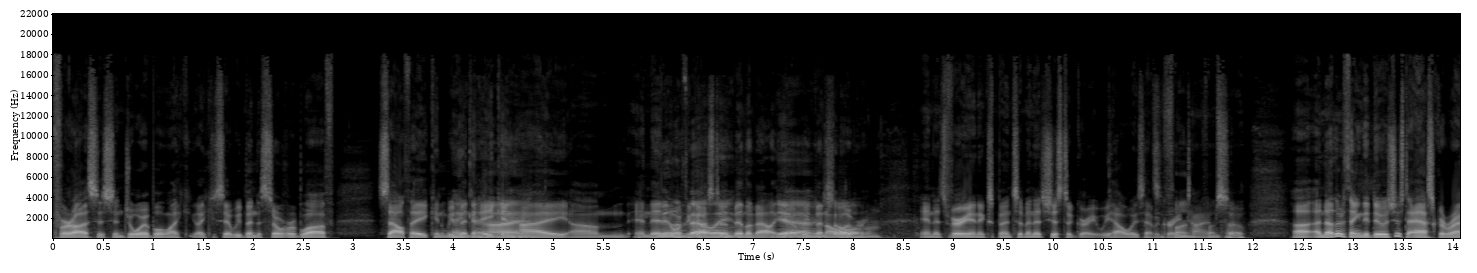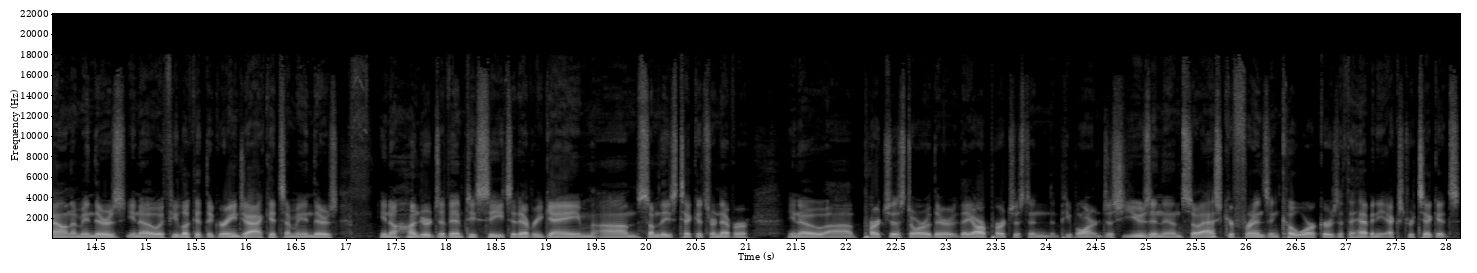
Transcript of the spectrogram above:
for us, it's enjoyable. Like like you said, we've been to Silver Bluff, South Aiken, we've Aiken been to Aiken High, High um, and then Midland North Valley. Augusta, Midland Valley. Yeah, yeah we've been all over and it's very inexpensive and it's just a great we always have it's a great fun, time. fun so uh, another thing to do is just ask around. I mean there's you know if you look at the green jackets i mean there's you know hundreds of empty seats at every game. Um, some of these tickets are never you know uh, purchased or they're they are purchased and people aren't just using them. So ask your friends and coworkers if they have any extra tickets.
